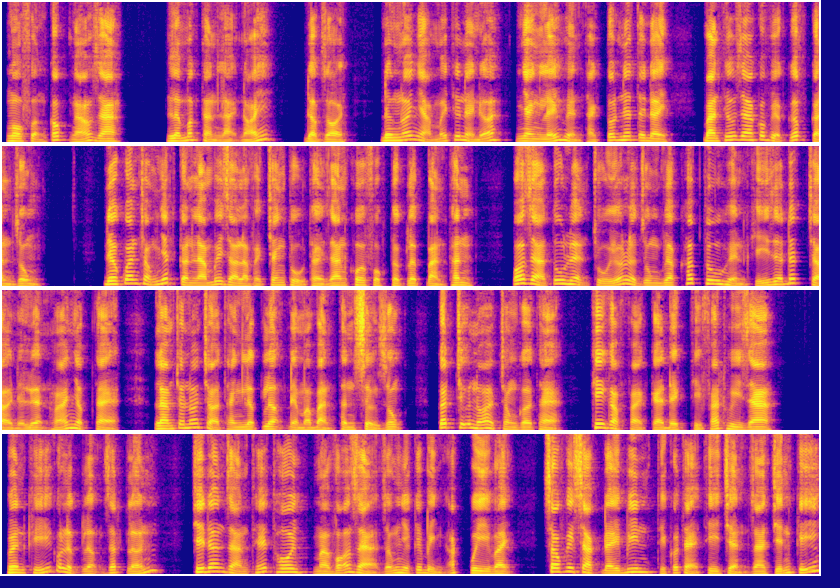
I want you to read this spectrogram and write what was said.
Ngô Phượng Cốc ngáo ra. Lâm Bắc Thần lại nói, được rồi, đừng nói nhảm mấy thứ này nữa, nhanh lấy huyền thạch tốt nhất tới đây, bản thiếu gia có việc gấp cần dùng. Điều quan trọng nhất cần làm bây giờ là phải tranh thủ thời gian khôi phục thực lực bản thân. Võ giả tu luyện chủ yếu là dùng việc hấp thu huyền khí giữa đất trời để luyện hóa nhập thể, làm cho nó trở thành lực lượng để mà bản thân sử dụng, cất trữ nó ở trong cơ thể, khi gặp phải kẻ địch thì phát huy ra. Huyền khí có lực lượng rất lớn, chỉ đơn giản thế thôi mà võ giả giống như cái bình ắc quy vậy, sau khi sạc đầy pin thì có thể thi triển ra chiến kỹ.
